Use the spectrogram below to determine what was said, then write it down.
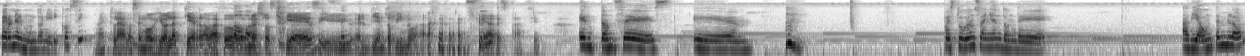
pero en el mundo onírico sí. Ah, claro, se movió la tierra bajo nuestros pies y el viento vino a crear espacio. Entonces, eh, pues tuve un sueño en donde había un temblor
